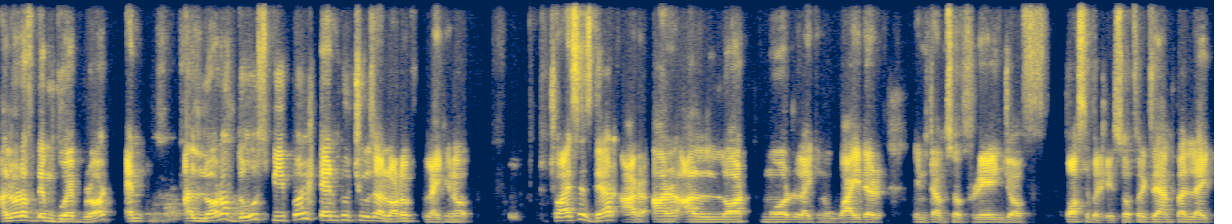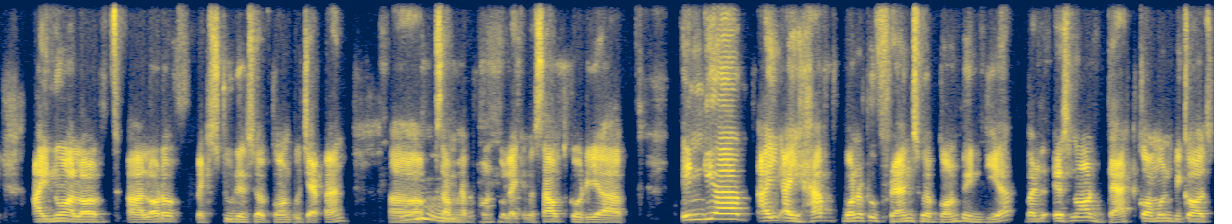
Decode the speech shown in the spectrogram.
a lot of them go abroad, and a lot of those people tend to choose a lot of like you know choices there are are a lot more like you know wider in terms of range of possibilities. So, for example, like I know a lot of a lot of like students who have gone to Japan. Uh, mm. Some have gone to like you know South Korea, India, I, I have one or two friends who have gone to India, but it's not that common because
